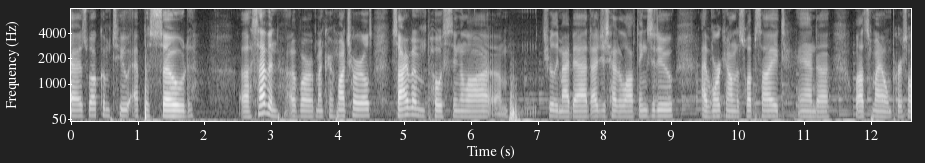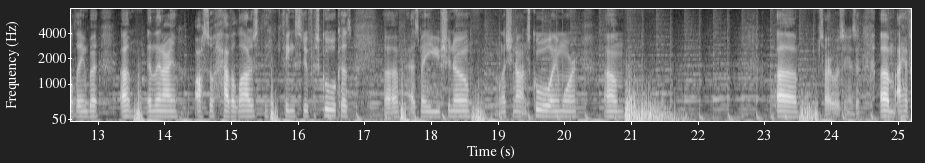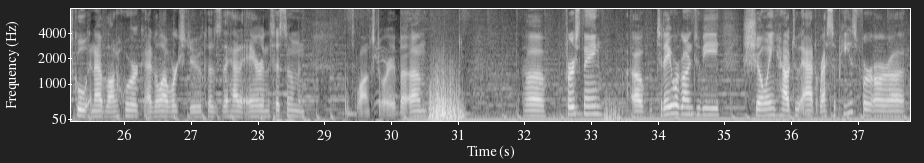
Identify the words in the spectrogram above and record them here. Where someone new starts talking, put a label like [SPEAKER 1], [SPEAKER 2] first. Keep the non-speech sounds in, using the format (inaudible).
[SPEAKER 1] guys, welcome to episode uh, 7 of our Minecraft mod tutorials. Sorry I've been posting a lot, um, it's really my bad, I just had a lot of things to do. I've been working on this website, and uh, well that's my own personal thing, but, um, and then I also have a lot of th things to do for school, because uh, as many of you should know, unless you're not in school anymore, um, uh, sorry, what was I say? Um, I have school and I have a lot of work. I had a lot of work to do because they had an error in the system, and long story. But um, uh, first thing, uh, today we're going to be showing how to add recipes for our. Uh,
